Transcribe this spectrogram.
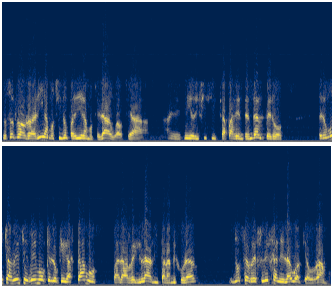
nosotros ahorraríamos si no perdiéramos el agua. O sea, es medio difícil capaz de entender, pero, pero muchas veces vemos que lo que gastamos para arreglar y para mejorar no se refleja en el agua que ahorramos.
